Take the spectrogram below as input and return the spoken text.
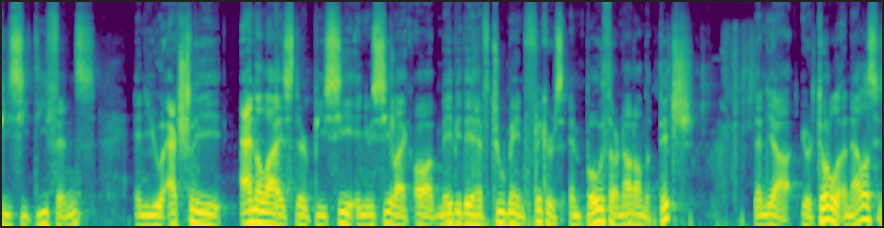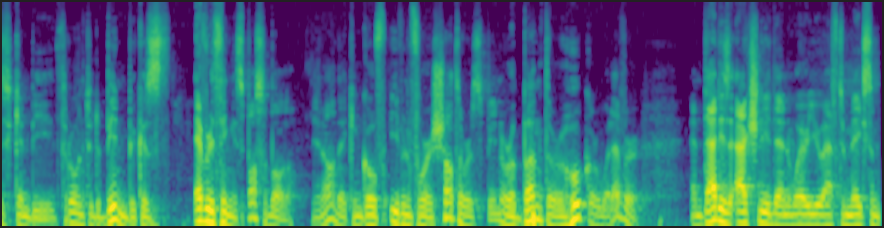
PC defense and you actually analyze their PC and you see like oh maybe they have two main flickers and both are not on the pitch, then yeah your total analysis can be thrown to the bin because everything is possible. You know they can go even for a shot or a spin or a bunt or a hook or whatever, and that is actually then where you have to make some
